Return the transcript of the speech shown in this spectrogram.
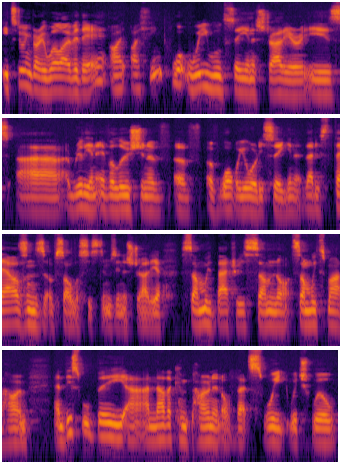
it's doing very well over there. I, I, think what we will see in Australia is uh, really an evolution of, of, of what we already see. You know, that is thousands of solar systems in Australia, some with batteries, some not, some with smart home, and this will be uh, another component of that suite, which will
